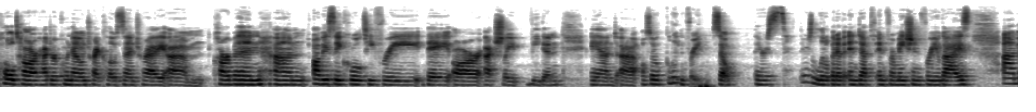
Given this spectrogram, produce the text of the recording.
coal tar, hydroquinone, triclosan, tricarbon, um, obviously cruelty free. They are actually vegan and uh, also gluten free. So there's there's a little bit of in-depth information for you guys. Um,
